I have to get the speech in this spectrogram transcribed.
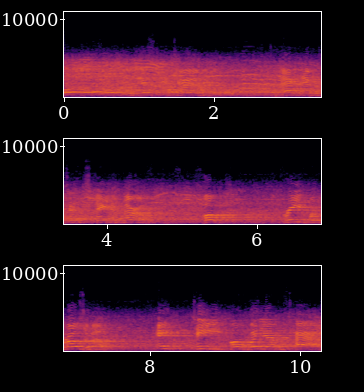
Mr. Chairman, the magnificent state of Maryland votes three for Roosevelt, 18 for William Taft.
